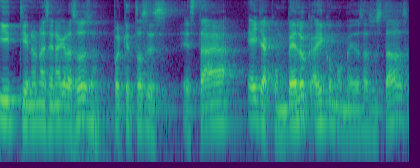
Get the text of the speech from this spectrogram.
Y tiene una escena grasosa. Porque entonces está ella con Belloc ahí como medios asustados.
